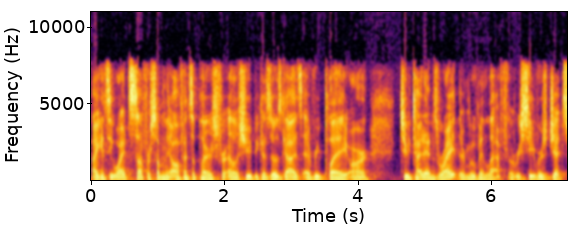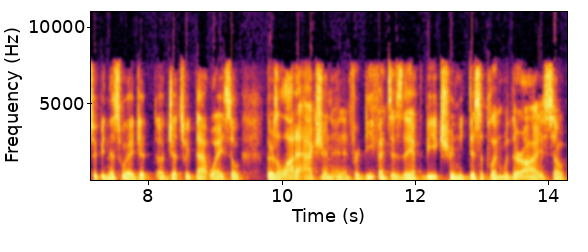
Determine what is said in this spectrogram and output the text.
I can see why it's tough for some of the offensive players for LSU because those guys every play are two tight ends right, they're moving left. The receivers jet sweeping this way, jet uh, jet sweep that way. So there's a lot of action, and, and for defenses, they have to be extremely disciplined with their eyes. So,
